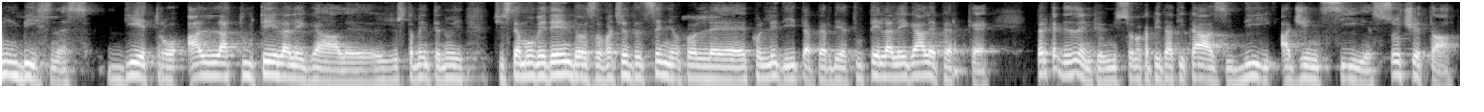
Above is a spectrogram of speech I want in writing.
un business dietro alla tutela legale. Giustamente noi ci stiamo vedendo, sto facendo il segno con le, con le dita per dire tutela legale perché? Perché ad esempio mi sono capitati casi di agenzie, società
